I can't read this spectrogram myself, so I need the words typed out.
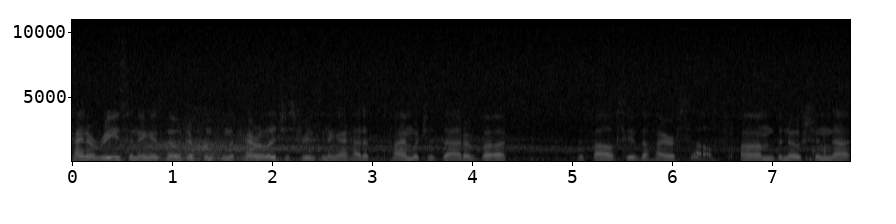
kind of reasoning is no different from the kind of religious reasoning I had at the time, which is that of uh, the fallacy of the higher self. Um, the notion that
